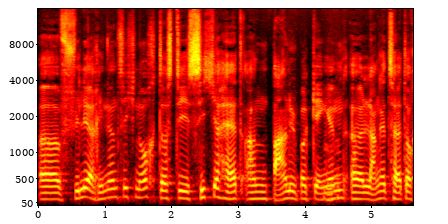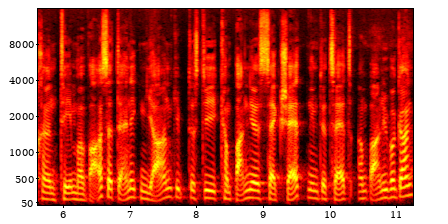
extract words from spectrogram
Äh, viele erinnern sich noch, dass die Sicherheit an Bahnübergängen mhm. äh, lange Zeit auch ein Thema war. Seit einigen Jahren gibt es die Kampagne Sei gescheit, nimm dir Zeit am Bahnübergang.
